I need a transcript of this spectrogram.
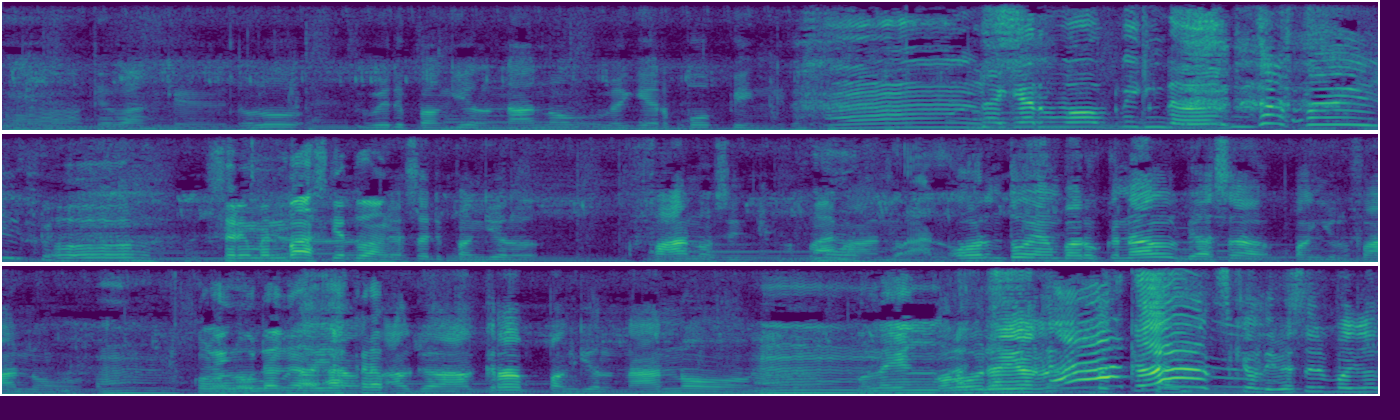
Oh, oke bang. Oke, dulu gue dipanggil Nano Weger Popping. Hmm, Tiger popping dong. Oh, sering main basket bang. Biasa dipanggil Vano sih. Vano. Oh, untuk yang baru kenal biasa panggil Vano. Hmm, kalau Kalau udah agak yang akrab. agak akrab panggil Nano. gitu. Hmm. Kalau yang Kalau udah yang dekat sekali biasa dipanggil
